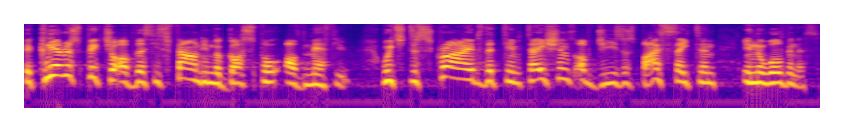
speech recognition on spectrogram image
The clearest picture of this is found in the Gospel of Matthew, which describes the temptations of Jesus by Satan in the wilderness.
